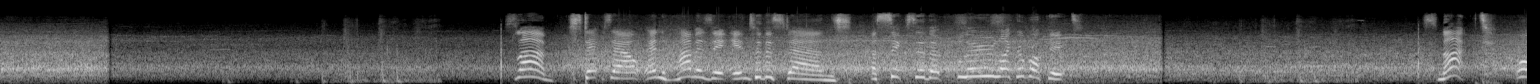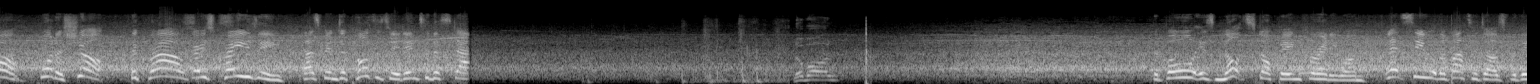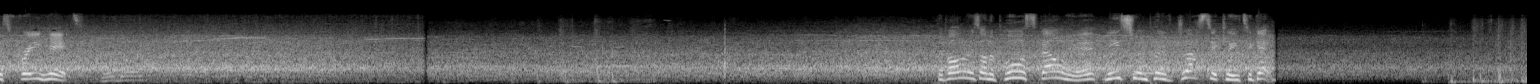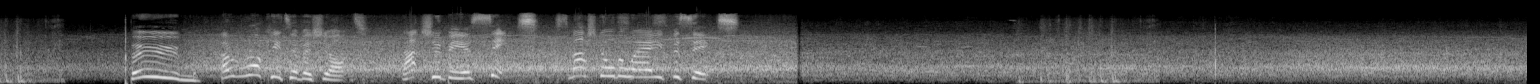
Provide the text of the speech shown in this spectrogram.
Slam steps out and hammers it into the stands. A sixer that flew like a rocket. Smacked. Oh, what a shot. The crowd goes crazy. That's been deposited into the stand. No ball. The ball is not stopping for anyone. Let's see what the batter does with this free hit. The bowler is on a poor spell here, needs to improve drastically to get. Boom! A rocket of a shot. That should be a six. Smashed all the way for six.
